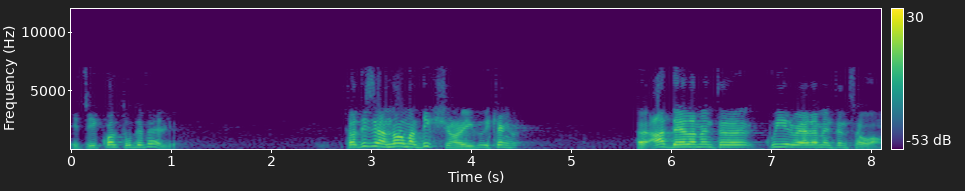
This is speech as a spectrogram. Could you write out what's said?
is equal to the value. So this is a normal dictionary. We can uh, add element, uh, query element, and so on.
